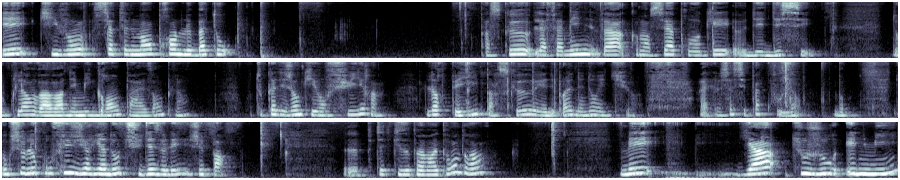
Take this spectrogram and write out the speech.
et qui vont certainement prendre le bateau. Parce que la famine va commencer à provoquer euh, des décès. Donc là, on va avoir des migrants, par exemple. Hein. En tout cas, des gens qui vont fuir leur pays parce qu'il y a des problèmes de nourriture. ça, c'est pas cool. Hein. Bon. Donc, sur le conflit, j'ai rien d'autre. Je suis désolée, j'ai pas. Euh, peut-être qu'il veut pas me répondre. Hein. Mais il y a toujours ennemi.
